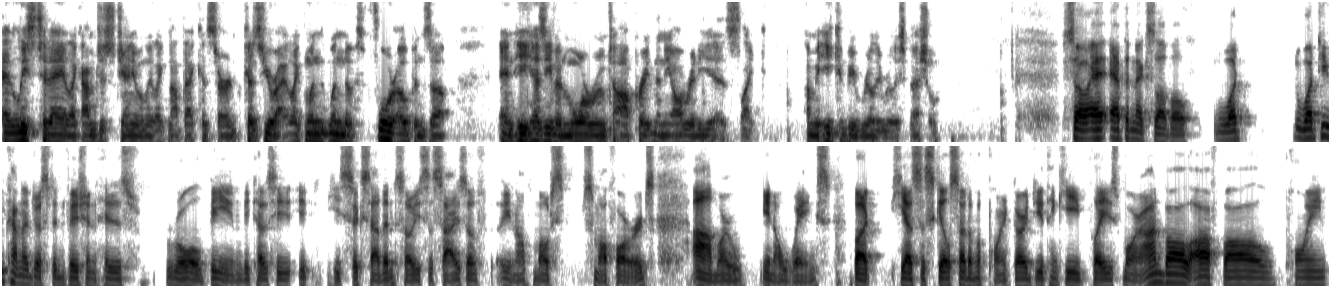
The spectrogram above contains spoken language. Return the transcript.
at least today, like I'm just genuinely like not that concerned because you're right. Like when when the floor opens up and he has even more room to operate than he already is, like I mean, he could be really really special. So at, at the next level, what what do you kind of just envision his role being because he he's six seven, so he's the size of you know most small forwards, um, or you know wings. But he has the skill set of a point guard. Do you think he plays more on ball, off ball, point,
